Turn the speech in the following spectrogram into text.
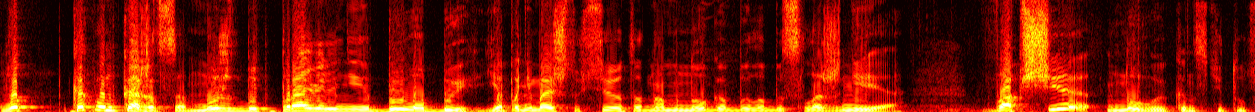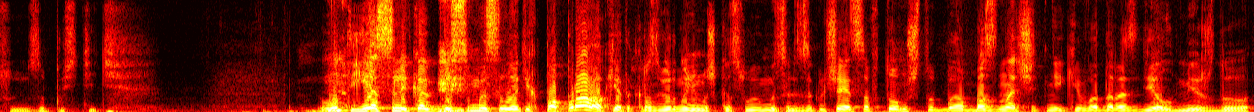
вот как вам кажется, может быть, правильнее было бы, я понимаю, что все это намного было бы сложнее, вообще новую конституцию запустить? Вот если как бы смысл этих поправок, я так разверну немножко свою мысль, заключается в том, чтобы обозначить некий водораздел между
